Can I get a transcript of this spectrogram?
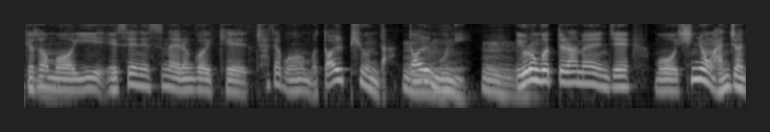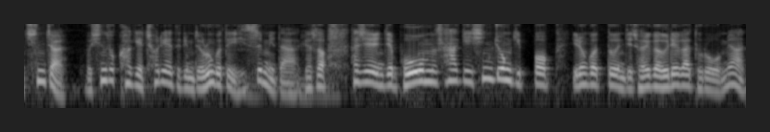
그래서 음. 뭐이 SNS나 이런 거 이렇게 찾아보면 뭐 떨 피운다, 떨 무늬 음. 이런 것들 하면 이제 뭐 신용 안전 친절 뭐 신속하게 처리해 드리면 이런 것들이 있습니다. 그래서 사실 이제 보험 사기 신종 기법 이런 것도 이제 저희가 의뢰가 들어오면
